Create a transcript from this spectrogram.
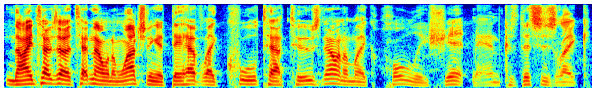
Nine times out of ten now, when I'm watching it, they have like cool tattoos now, and I'm like, holy shit, man, because this is like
